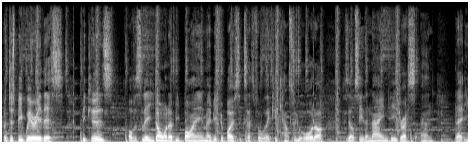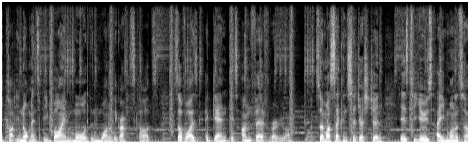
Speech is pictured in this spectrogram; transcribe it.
But just be wary of this because obviously you don't want to be buying maybe if you're both successful they could cancel your order because they'll see the name, the address and that you can't you're not meant to be buying more than one of the graphics cards. Because otherwise again it's unfair for everyone. So my second suggestion is to use a monitor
